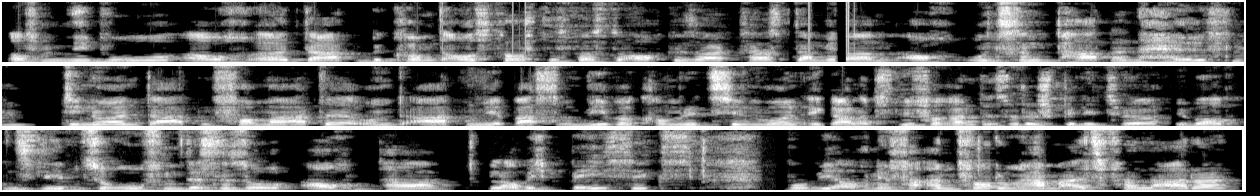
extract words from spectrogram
auf einem Niveau auch äh, Daten bekommt, austauscht, das, was du auch gesagt hast, damit wir auch unseren Partnern helfen, die neuen Datenformate und Arten, was und wie wir kommunizieren wollen, egal ob es Lieferant ist oder Spediteur, überhaupt ins Leben zu rufen. Das sind so auch ein paar, glaube ich, Basics, wo wir auch eine Verantwortung haben als Verlader,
